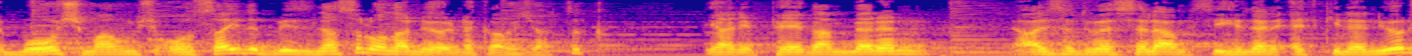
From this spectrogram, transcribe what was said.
boğuşmamış olsaydı biz nasıl onların örnek alacaktık? Yani peygamberin aleyhissalatü vesselam sihirden etkileniyor,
